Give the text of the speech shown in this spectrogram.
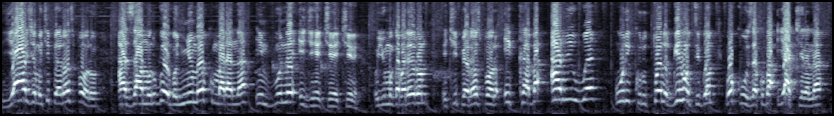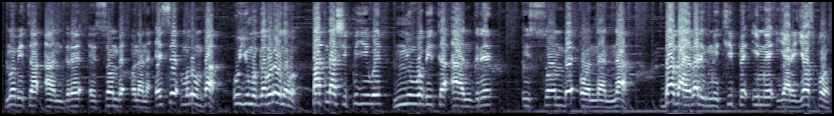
yaje mu kipe ya Rayon Sport azamura urwego nyuma yo kumarana imvune igihe kirekire. Uyu mugabo rero ikipe ya Rayon Sport ikaba ari we uri ku rutonde rwihutirwa wo kuza kuba yakinana n'uwo bita andre esombe onana. Ese murumva uyu mugabo noneho partnership yiwe n'uwo bita andre isombe onana. Babaye bari mu ikipe imwe ya Rayon Sport.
